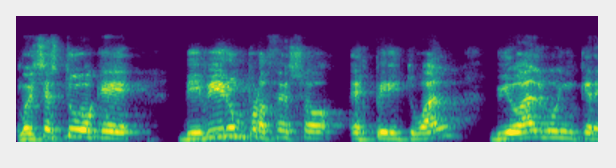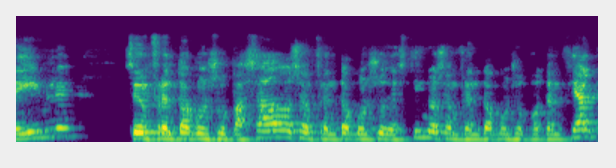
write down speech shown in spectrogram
Moisés tuvo que vivir un proceso espiritual, vio algo increíble, se enfrentó con su pasado, se enfrentó con su destino, se enfrentó con su potencial,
